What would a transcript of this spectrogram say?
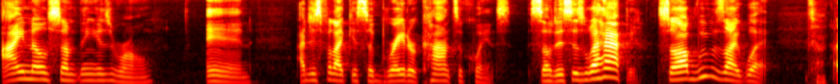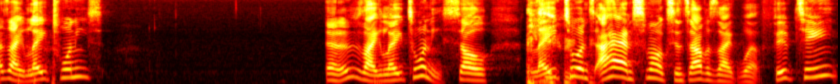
i know something is wrong and i just feel like it's a greater consequence so this is what happened so I, we was like what i was like late 20s yeah it was like late 20s so late 20s i hadn't smoked since i was like what 15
